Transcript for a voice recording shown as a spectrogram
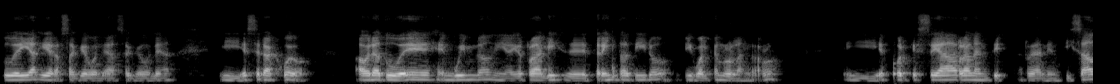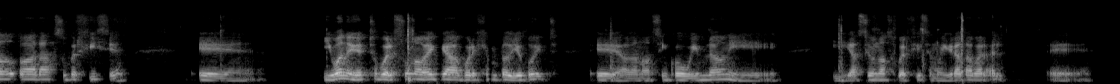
Tú veías y era saque, volea, saque, volea, y ese era el juego. Ahora tú ves en Wimbledon y hay rallies de 30 tiros, igual que en Roland Garros. Y es porque se ha ralentizado toda la superficie. Eh, y bueno, y de hecho por eso uno ve que, por ejemplo, Djokovic eh, ha ganado 5 Wimbledon y, y, hace una superficie muy grata para él. Eh,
